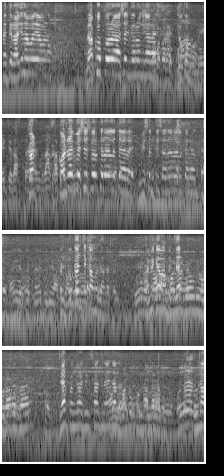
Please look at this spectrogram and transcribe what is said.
तर ते राजीनामा द्या म्हणा लाखो पोरं असेच बेरोजगार आहे. लोक कॉन्ट्रॅक्ट बेसिसवर करायला तयार आहे. वीस आणि तीस हजाराला करायला तयार आहे. पण लोकांचे कामं झालं पाहिजे. हे आम्ही काय म्हणतो जर आहे. जर पंधरा दिवसात नाही झालं पुन्हा. पुन्हा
